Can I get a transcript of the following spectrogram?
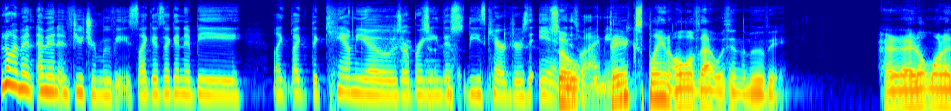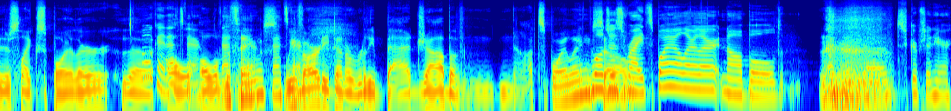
No, I mean, I mean, in future movies, like, is it going to be like like the cameos or bringing this these characters in? So is what I mean. they explain all of that within the movie. And I don't want to just like spoiler the Okay, that's all, all of That's the things. We've fair. already done a really bad job of not spoiling. We'll just write spoiler alert and I'll bold the description here.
